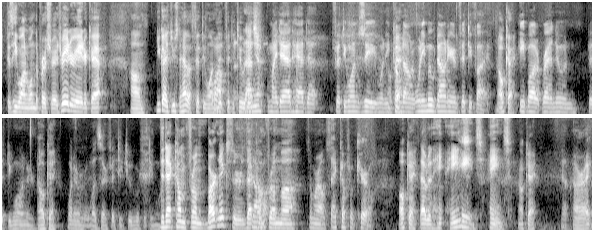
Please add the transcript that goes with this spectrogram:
because he wanted one with the pressurized radiator cap. Um, you guys used to have a 51, Well, did 52, didn't you? My dad had that 51Z when he Okay. come down when he moved down here in 55. Okay, He bought it brand new in 51 or okay. whatever it was there, 52 or 51. Did that come from Bartnick's or does that come No. from uh, somewhere else? that come from Carroll Okay, that would have Haynes. Haynes. Haynes. Okay. Yeah. All right.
